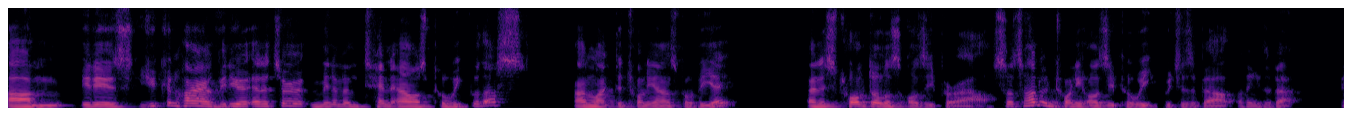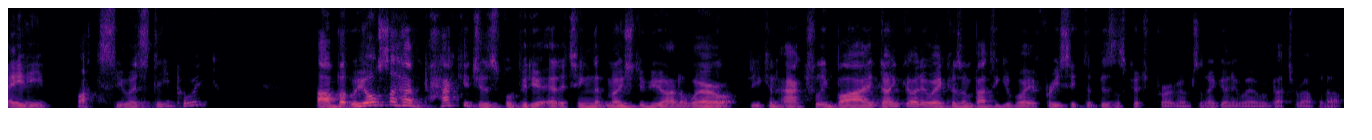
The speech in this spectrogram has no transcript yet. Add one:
Um, it is you can hire a video editor minimum 10 hours per week with us, unlike the 20 hours for VA, and it's $12 Aussie per hour. So it's 120 Aussie per week, which is about, I think it's about 80 bucks USD per week. Uh, but we also have packages for video editing that most of you aren't aware of. You can actually buy, don't go anywhere because I'm about to give away a free seat to business coach program. So don't go anywhere. We're about to wrap it up.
